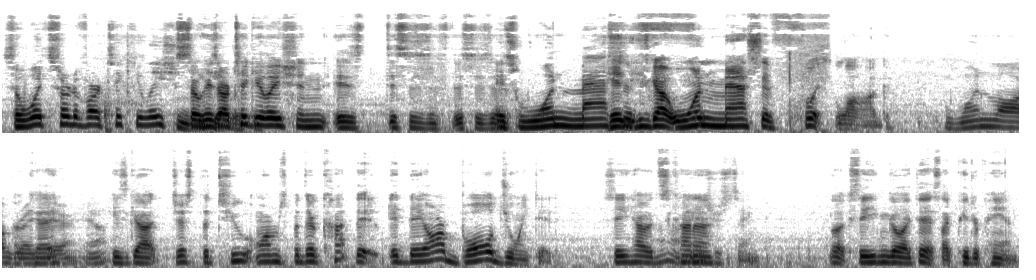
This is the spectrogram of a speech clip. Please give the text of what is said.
So what sort of articulation? so you his get with it? articulation is this is this is a, It's one massive. he- he's got one massive foot log. one log right Okay, there. Yeah. he's got just the two arms, but they're kind they, they are ball jointed. See how it's Oh, kind of interesting. look. See, he can go like this, like Peter Pan.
